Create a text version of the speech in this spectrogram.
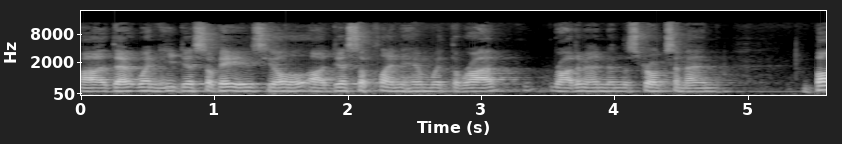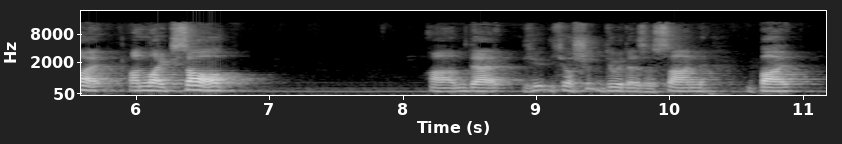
uh, that when he disobeys, he'll uh, discipline him with the rod, rod of men and the strokes of men. But unlike Saul, um, that he, he'll do it as a son, but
